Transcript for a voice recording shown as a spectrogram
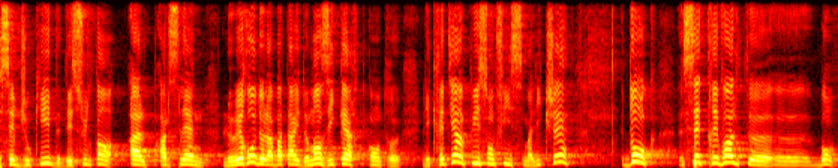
seljukide des sultans Alp Arslan, le héros de la bataille de Manzikert contre les chrétiens, puis son fils Malik Donc, cette révolte, euh, bon,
